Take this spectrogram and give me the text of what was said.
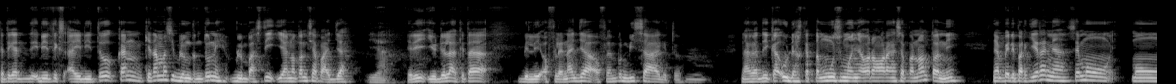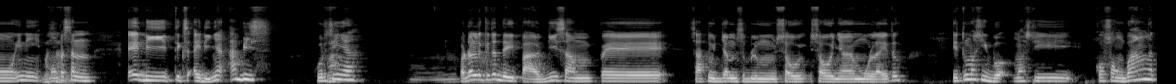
ketika di, di Tix ID itu kan kita masih belum tentu nih belum pasti yang nonton siapa aja. Ya. jadi yaudahlah kita beli offline aja offline pun bisa gitu. Hmm. nah ketika udah ketemu semuanya orang-orang yang siapa nonton nih nyampe di parkirannya saya mau mau ini mau pesen. Eh di Tix ID-nya habis kursinya. Padahal kita dari pagi sampai satu jam sebelum show show-nya mulai itu itu masih masih kosong banget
